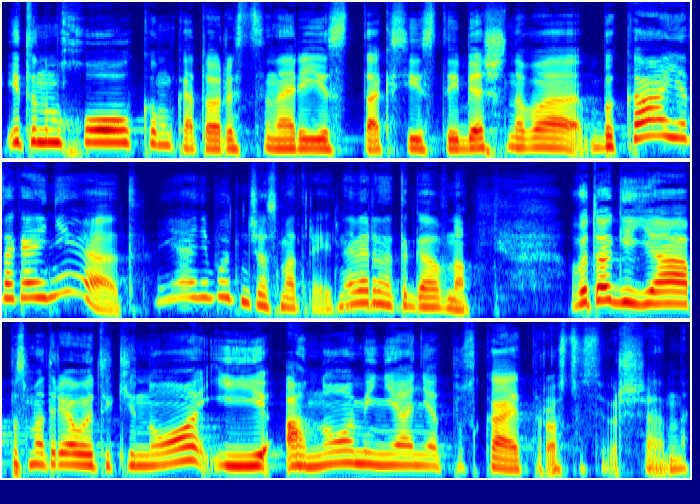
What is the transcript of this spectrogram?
Итаном Хоуком, который сценарист «Таксиста и бешеного быка». Я такая, нет, я не буду ничего смотреть, наверное, это говно. В итоге я посмотрела это кино, и оно меня не отпускает просто совершенно.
